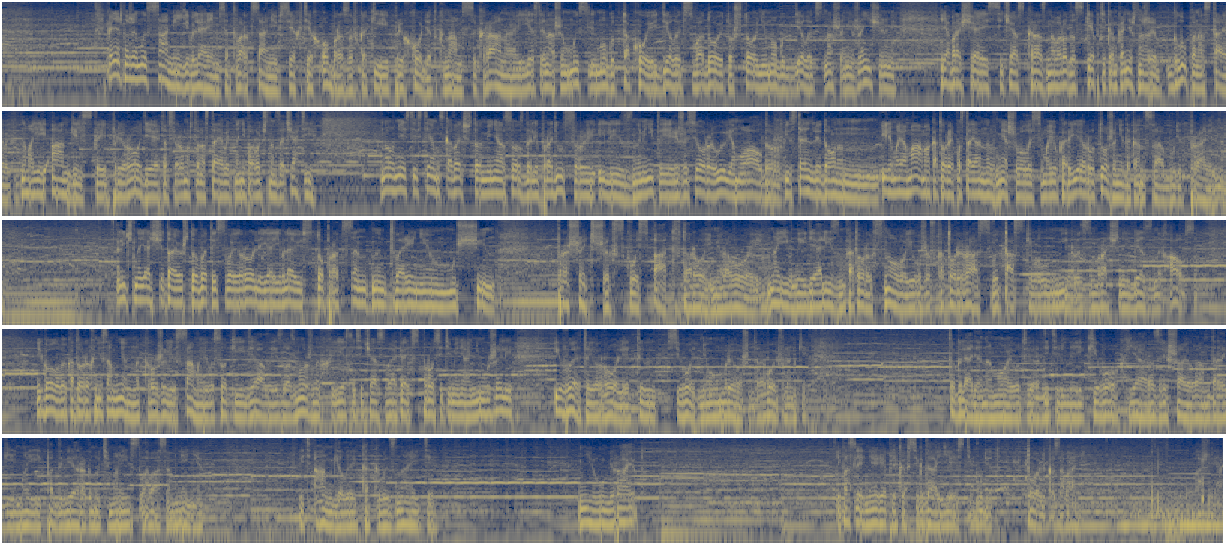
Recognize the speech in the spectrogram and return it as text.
Конечно же, мы сами являемся творцами всех тех образов, какие приходят к нам с экрана. И если наши мысли могут такое делать с водой, то что они могут делать с нашими женщинами? И обращаясь сейчас к разного рода скептикам, конечно же, глупо настаивать на моей ангельской природе. Это все равно, что настаивать на непорочном зачатии. Но вместе с тем сказать, что меня создали продюсеры или знаменитые режиссеры Уильям Уалдер и Стэнли Донан, или моя мама, которая постоянно вмешивалась в мою карьеру, тоже не до конца будет правильным. Лично я считаю, что в этой своей роли я являюсь стопроцентным творением мужчин, прошедших сквозь ад Второй мировой, наивный идеализм которых снова и уже в который раз вытаскивал мир из мрачной бездны хаоса и головы которых, несомненно, кружили самые высокие идеалы из возможных. Если сейчас вы опять спросите меня, неужели и в этой роли ты сегодня умрешь, дорогой Фрэнки, то, глядя на мой утвердительный кивок, я разрешаю вам, дорогие мои, подвергнуть мои слова сомнению. Ведь ангелы, как вы знаете, не умирают. И последняя реплика всегда есть и будет только за вами.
